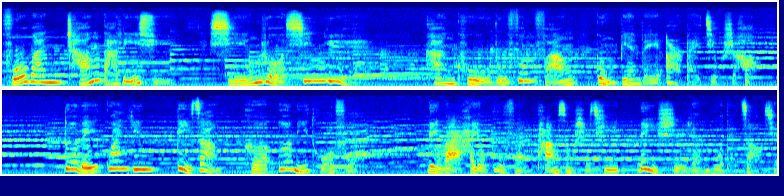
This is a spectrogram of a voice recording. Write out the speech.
佛湾长达里许，形若新月。龛窟如蜂房，共编为二百九十号，多为观音、地藏和阿弥陀佛。另外还有部分唐宋时期历史人物的造像。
